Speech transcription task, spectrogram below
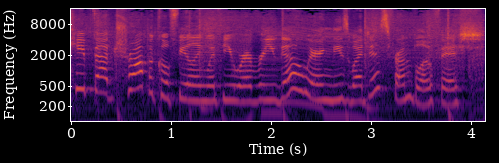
Keep that tropical feeling with you wherever you go wearing these wedges from Blowfish.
